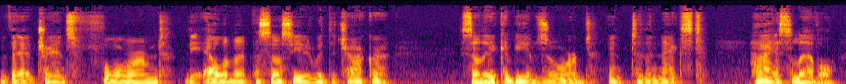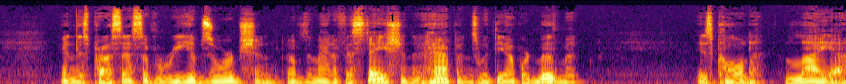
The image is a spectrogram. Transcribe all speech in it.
that transformed the element associated with the chakra so that it could be absorbed into the next highest level. And this process of reabsorption of the manifestation that happens with the upward movement is called laya.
